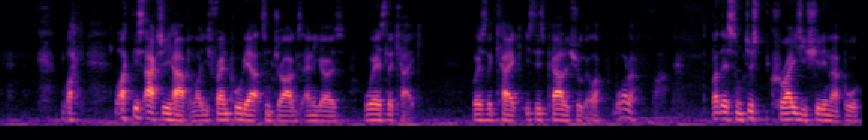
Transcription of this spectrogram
like, like this actually happened. Like his friend pulled out some drugs and he goes, "Where's the cake? Where's the cake? Is this powdered sugar?" Like what a fuck. But there's some just crazy shit in that book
